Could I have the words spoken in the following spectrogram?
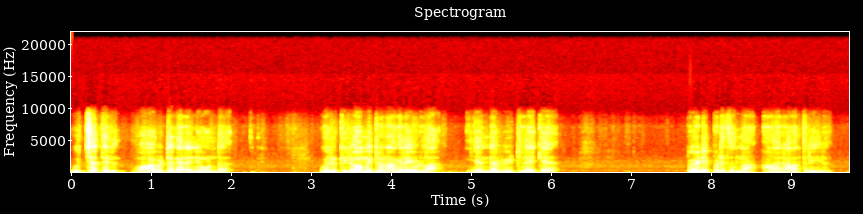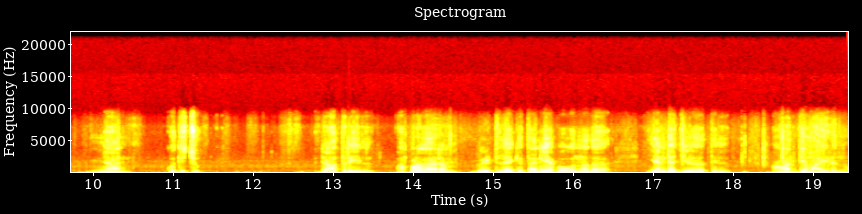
ഉച്ചത്തിൽ വാവിട്ട് കരഞ്ഞുകൊണ്ട് ഒരു കിലോമീറ്റർ അകലെയുള്ള എന്റെ വീട്ടിലേക്ക് പേടിപ്പെടുത്തുന്ന ആ രാത്രിയിൽ ഞാൻ കുതിച്ചു. രാത്രിയിൽ അപ്രകാരം വീട്ടിലേക്ക് തനിയെ പോകുന്നത് എന്റെ ജീവിതത്തിൽ ആദ്യമായിരുന്നു.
